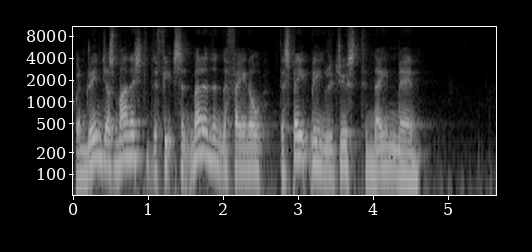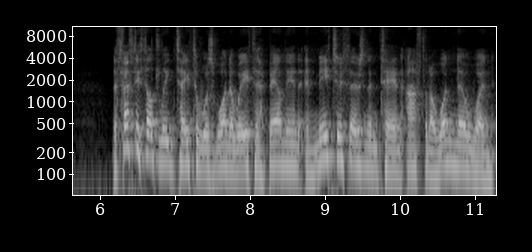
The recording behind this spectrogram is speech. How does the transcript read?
when Rangers managed to defeat St Mirren in the final despite being reduced to nine men. The 53rd league title was won away to Hibernian in May 2010 after a 1 0 win,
